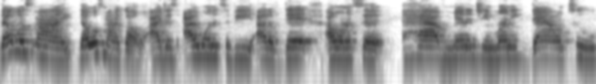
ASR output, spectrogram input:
that was my that was my goal. I just I wanted to be out of debt. I wanted to have managing money down to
